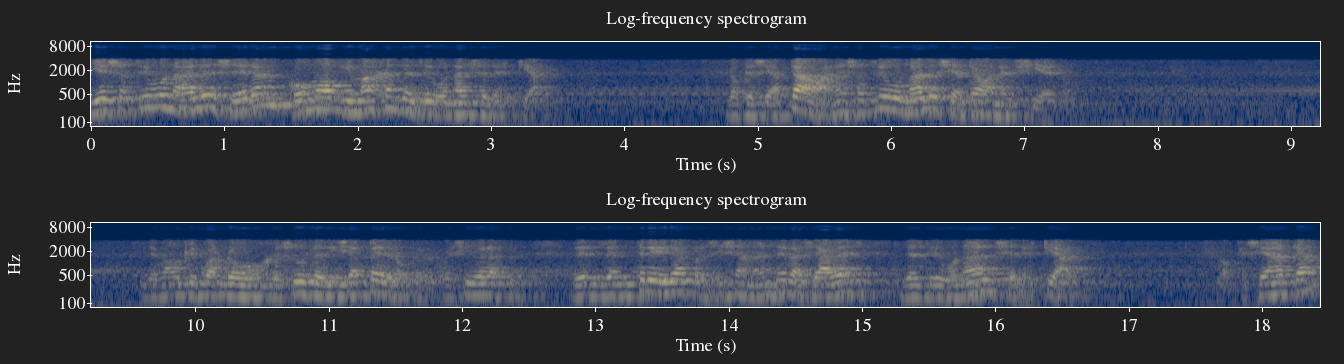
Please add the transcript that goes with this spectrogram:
y esos tribunales eran como imagen del tribunal celestial. Lo que se ataban, esos tribunales se ataban el cielo. De modo que cuando Jesús le dice a Pedro que recibe la, le, le entrega precisamente las llaves del tribunal celestial. Lo que se ata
